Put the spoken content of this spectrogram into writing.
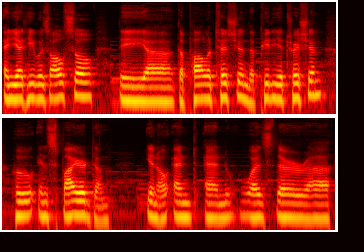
And yet he was also the, uh, the politician, the pediatrician who inspired them you know, and, and was their, uh,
